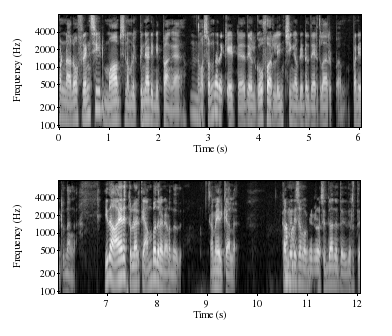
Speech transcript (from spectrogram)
பண்ணாலும் ஃப்ரெண்ட் சீட் மாப்ஸ் நம்மளுக்கு பின்னாடி நிற்பாங்க. நம்ம சொன்னதை கேட்டு they will go for lynching அப்படின்ற தைரியத்தில் பண்ணிட்டு இருந்தாங்க. இது ஆயிரத்தி தொள்ளாயிரத்தி ஐம்பதுல நடந்தது. அமெரிக்காவில் கம்யூனிசம் அப்படின்ற ஒரு சித்தாந்தத்தை எதிர்த்து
